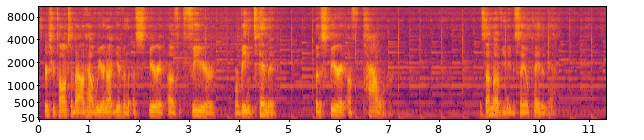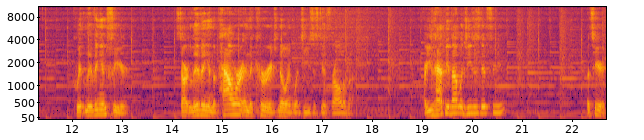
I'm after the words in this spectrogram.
Scripture talks about how we are not given a spirit of fear or being timid, but a spirit of power. And some of you need to say okay to that. Quit living in fear. Start living in the power and the courage, knowing what Jesus did for all of us. Are you happy about what Jesus did for you? Let's hear it.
